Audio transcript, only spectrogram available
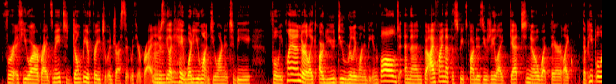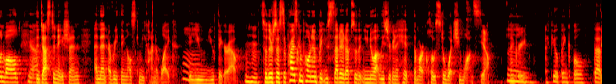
for if you are a bridesmaid to don't be afraid to address it with your bride and just be like, mm-hmm. hey, what do you want? Do you want it to be fully planned or like are you do you really want to be involved and then but i find that the sweet spot is usually like get to know what they're like the people involved Yeah. the destination and then everything else can be kind of like hmm. you you figure out mm-hmm. so there's a surprise component but you set it up so that you know at least you're going to hit the mark close to what she wants Yeah, I hmm. agree. I feel thankful that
